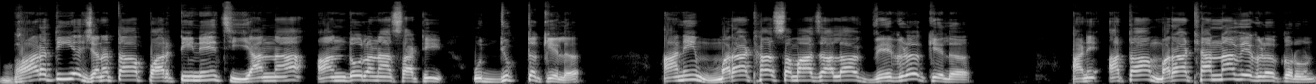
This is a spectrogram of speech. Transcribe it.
भारतीय जनता पार्टीनेच यांना आंदोलनासाठी उद्युक्त केलं आणि मराठा समाजाला वेगळं केलं. आणि आता मराठ्यांना वेगळं करून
